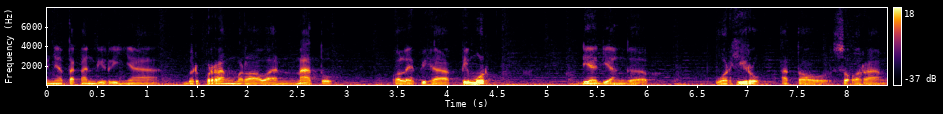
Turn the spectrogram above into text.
menyatakan dirinya berperang melawan NATO oleh pihak Timur, dia dianggap war hero atau seorang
